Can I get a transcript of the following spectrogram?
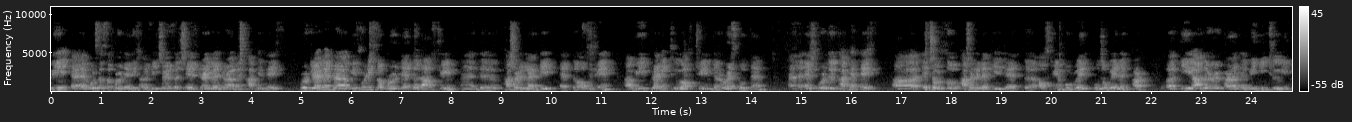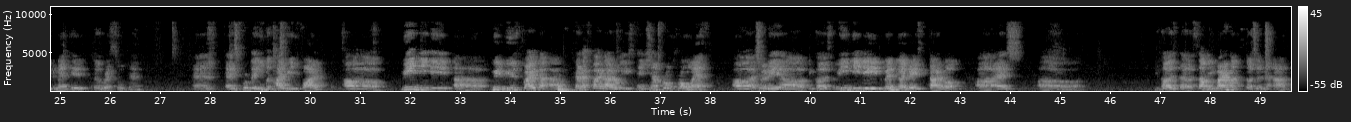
we uh, also support additional features such as drag and drop and copy and paste. For drag and drop, we fully support at the downstream and uh, partially landed at the upstream. Uh, we planning to upstream the rest of them. And as for the copy and paste, uh, it's also partially landed at the upstream for well, also Wayland part. But the other part, uh, we need to implement it, the rest of them. And as for the input type read file, uh, we needed, uh, we used file, uh, select file dialog extension from Chrome OS. Uh, actually, uh, because we needed WebUI based dialog uh, as uh, because the, some environment doesn't uh,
